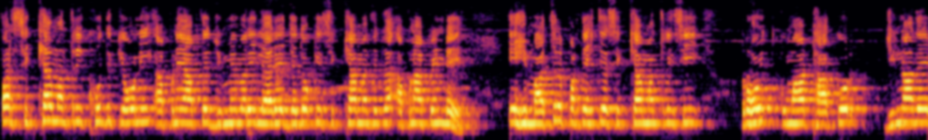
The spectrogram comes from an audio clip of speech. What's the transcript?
ਪਰ ਸਿੱਖਿਆ ਮੰਤਰੀ ਖੁਦ ਕਿਉਂ ਨਹੀਂ ਆਪਣੇ ਆਪ ਤੇ ਜ਼ਿੰਮੇਵਾਰੀ ਲੈ ਰਹੇ, ਜਦੋਂ ਕਿ ਸਿੱਖਿਆ ਮੰਤਰੀ ਦਾ ਆਪਣਾ ਪਿੰਡ ਹੈ। ਇਹ ਹਿਮਾਚਲ ਪ੍ਰਦੇਸ਼ ਦੇ ਸਿੱਖਿਆ ਮੰਤਰੀ ਸੀ। ਰੋਹਿਤ ਕੁਮਾਰ ਠਾਕੁਰ, ਜਿਨ੍ਹਾਂ ਦੇ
